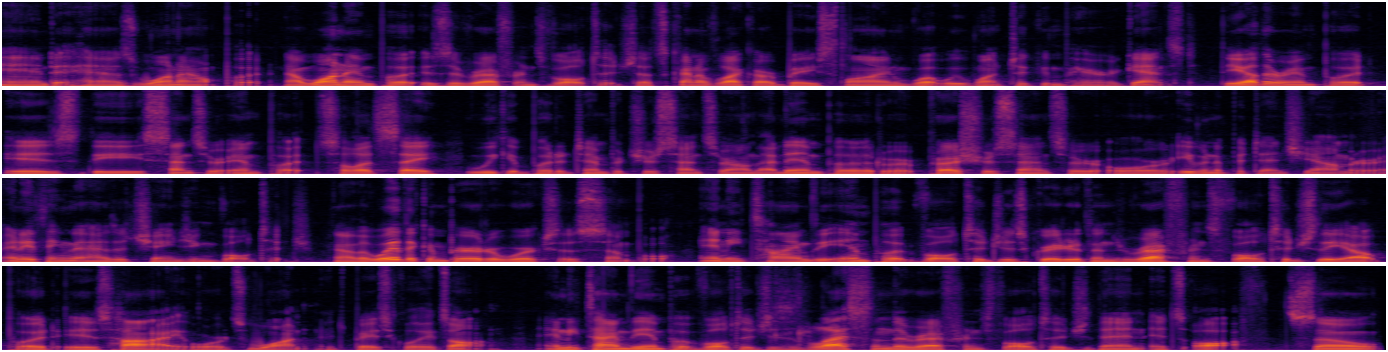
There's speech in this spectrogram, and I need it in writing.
and it has one output. Now one input is the reference voltage. That's kind of like our baseline, what we want to compare against. The other input is the sensor input. So let's say we could put a temperature sensor on that input or a pressure sensor or even a potentiometer, anything that has a changing voltage. Now the way the comparator works is simple. Anytime the input voltage is greater than the reference voltage, the output is high or it's 1. It's basically it's on. Anytime the input voltage is less than the reference voltage, then it's off. So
